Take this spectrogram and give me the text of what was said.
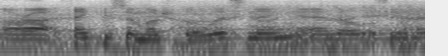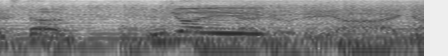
All right. Thank you so much for listening, and I'll see you next time. Enjoy.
